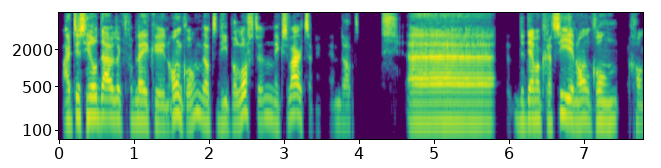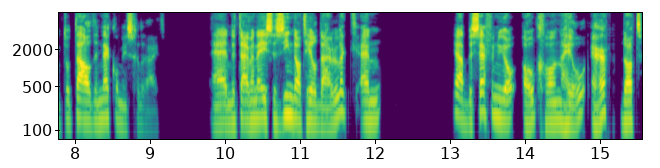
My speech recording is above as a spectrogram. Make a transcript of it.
Maar het is heel duidelijk gebleken in Hongkong dat die beloften niks waard zijn. En dat uh, de democratie in Hongkong gewoon totaal de nek om is gedraaid. En de Taiwanese zien dat heel duidelijk. En ja, beseffen nu ook gewoon heel erg dat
